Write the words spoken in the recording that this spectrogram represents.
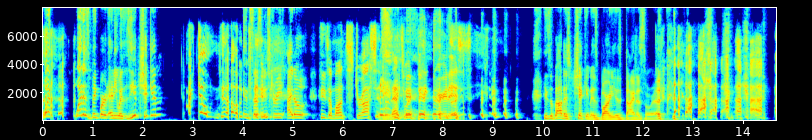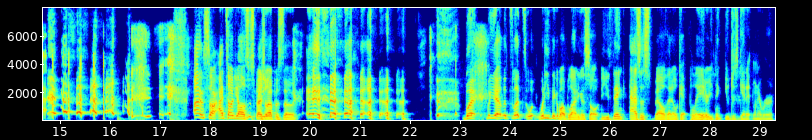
what what is Big Bird anyways? Is he a chicken I don't know. in Sesame. Street? I don't He's a monstrosity. That's what Big Bird is. He's about as chicken as Barney is dinosaur. I'm sorry. I told y'all it's a special episode. But but yeah, let's let's what do you think about blinding assault? Do you think as a spell that it'll get played, or you think you just get it whenever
